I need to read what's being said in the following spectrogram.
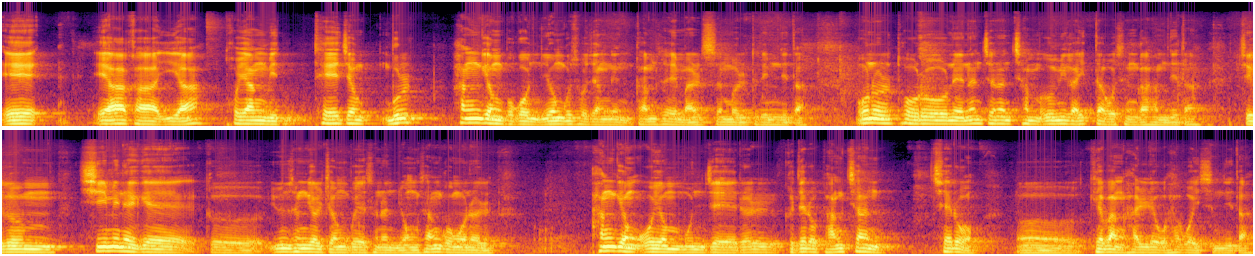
에, 에아가이아 토양 및 태정물 환경보건연구소장님 감사의 말씀을 드립니다. 오늘 토론에는 저는 참 의미가 있다고 생각합니다. 지금 시민에게 그 윤석열 정부에서는 용산공원을 환경 오염 문제를 그대로 방치한 채로 어, 개방하려고 하고 있습니다.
